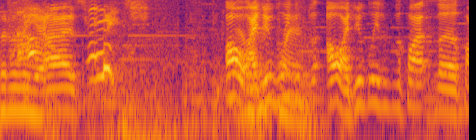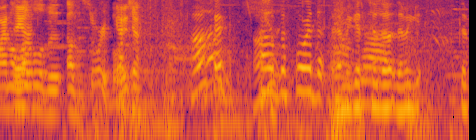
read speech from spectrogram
literally it. Guys, rich. Oh, I do his believe this is the. Oh, I do believe this is the fi- the final Hang on. level of the, of the story, boys. Gotcha. Oh, okay. Oh, before the. Then we oh, get to the. God. Then we get. The,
